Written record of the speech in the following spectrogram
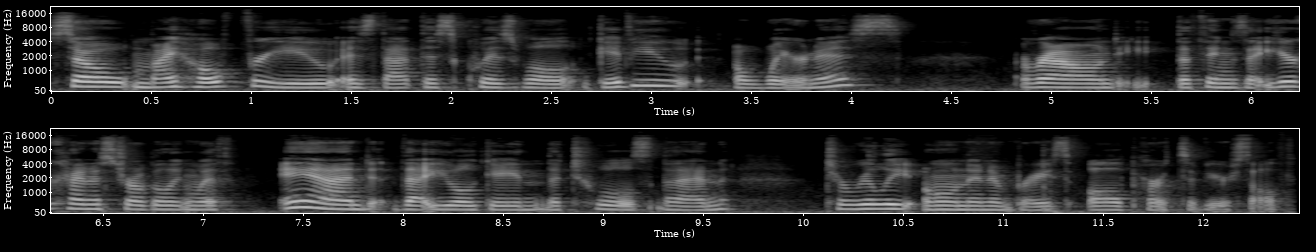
So, my hope for you is that this quiz will give you awareness around the things that you're kind of struggling with and that you'll gain the tools then to really own and embrace all parts of yourself.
